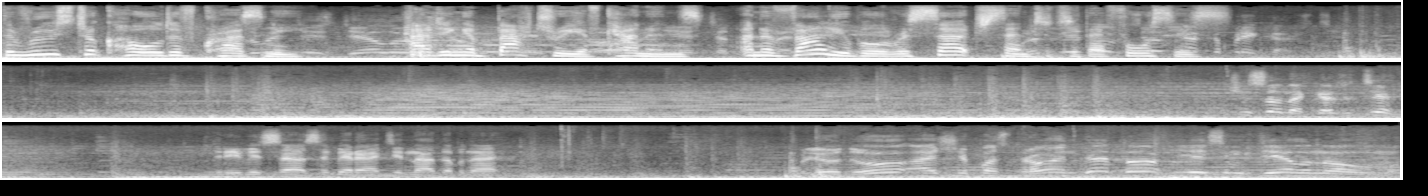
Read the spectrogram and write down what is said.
the Rus took hold of Krasny, adding a battery of cannons and a valuable research center to their forces. Как прикажете. Часо накажете? Три веса собирать и надобно. Блюду, аще построен, готов есим к делу новому.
